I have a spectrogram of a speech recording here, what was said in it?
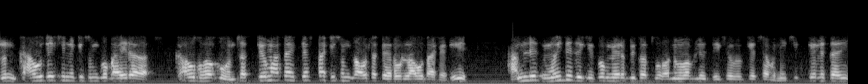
जुन घाउ देखिने किसिमको बाहिर घाउ भएको हुन्छ त्योमा चाहिँ त्यस्ता किसिमको औषधिहरू लाउँदाखेरि हामीले मैले देखेको मेरो विगतको अनुभवले देखेको के छ भने चाहिँ त्यसले चाहिँ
